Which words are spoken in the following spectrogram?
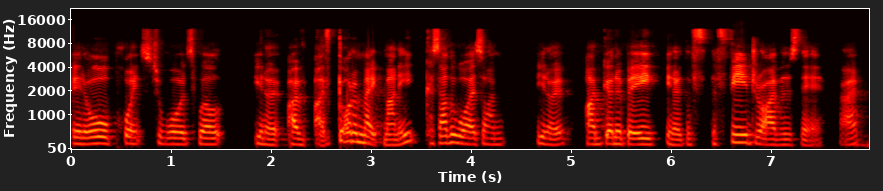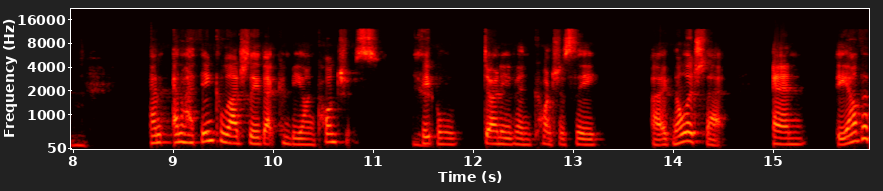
it all points towards well you know i've, I've got to make money because otherwise i'm you know i'm going to be you know the, the fear drivers there right mm-hmm. and and i think largely that can be unconscious yeah. people don't even consciously uh, acknowledge that and the other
